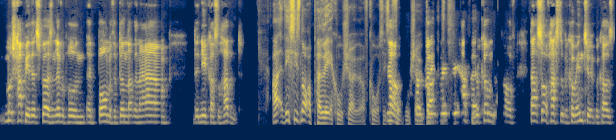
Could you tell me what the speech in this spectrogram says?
much happier that Spurs and Liverpool and, and Bournemouth have done that than I am that Newcastle haven't. Uh, this is not a political show, of course. It's no, a football show. But, but, it, it, has to become that sort of that sort of has to become into it because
